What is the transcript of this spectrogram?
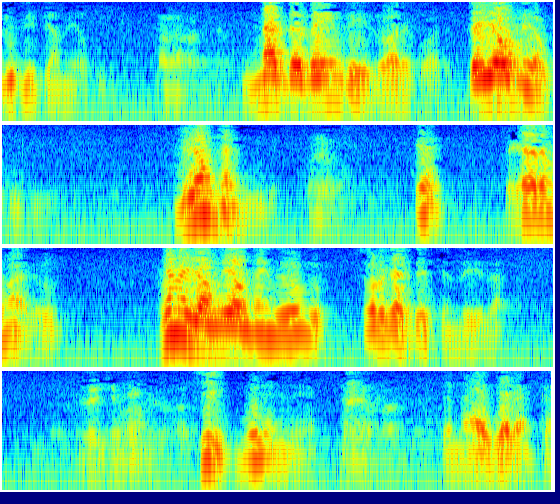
လူပြေပြန်မရောက်ဘူးန တ်တသိန်းသေသွားတယ်ကွာတယောက်မရောက်ဘူးမရောက်နိုင်ဘူးတဲ့ကဲတရားဓမ္မတို့ဘယ်နဲ့ကြောင့်မရောက်နိုင်ကြလို့သောရကတက်ရှင်သေးလားရှိမိုးလင်းနေသနာဥပါဒံကံ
